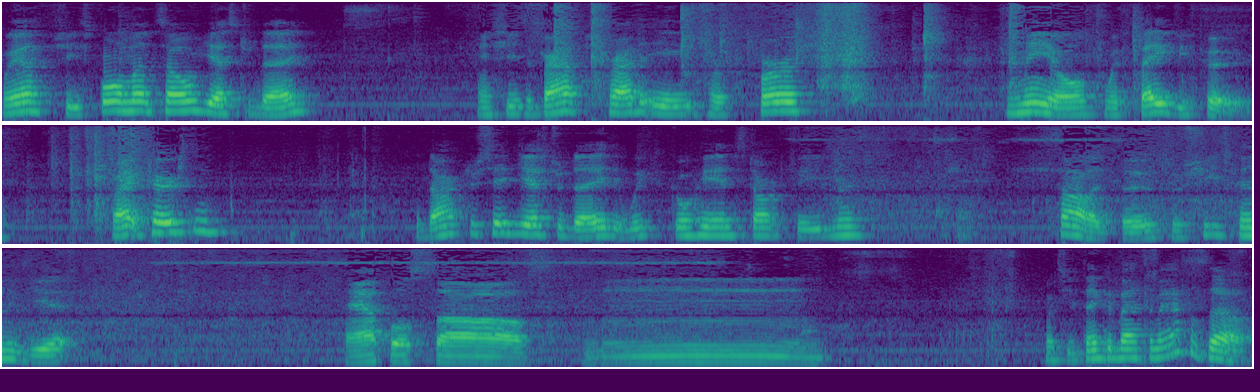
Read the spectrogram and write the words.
Well, she's four months old yesterday, and she's about to try to eat her first meal with baby food. Right, Kirsten? The doctor said yesterday that we could go ahead and start feeding her solid food, so she's gonna get applesauce. Mmm. What you think about some applesauce?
